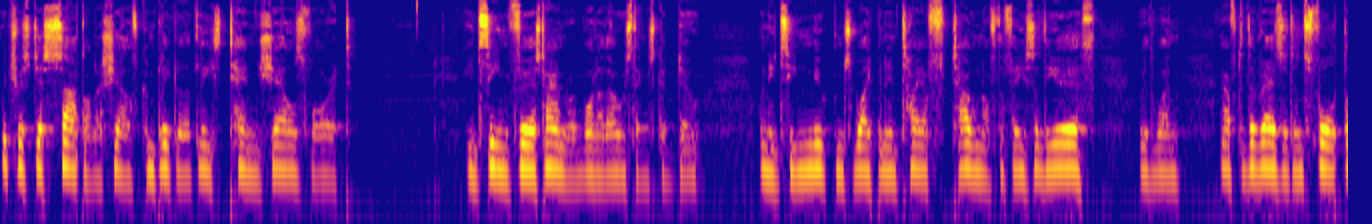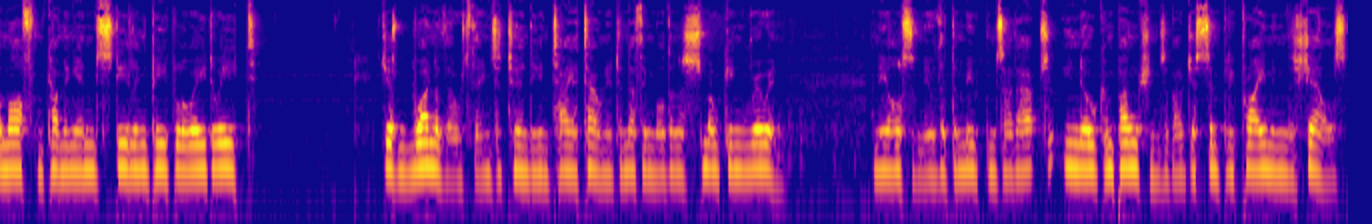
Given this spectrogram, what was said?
which was just sat on a shelf, complete with at least ten shells for it. He'd seen firsthand what one of those things could do, when he'd seen mutants wipe an entire town off the face of the earth with one, after the residents fought them off from coming in, stealing people away to eat. Just one of those things had turned the entire town into nothing more than a smoking ruin. And he also knew that the mutants had absolutely no compunctions about just simply priming the shells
